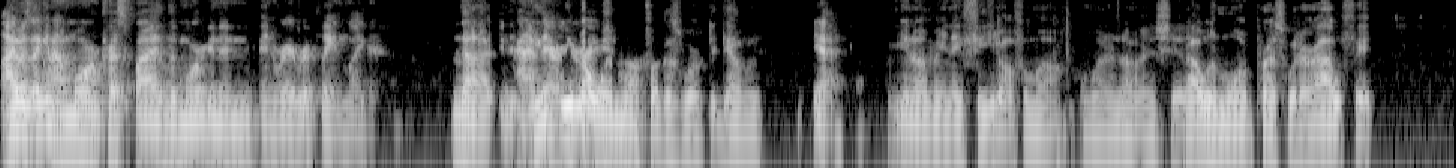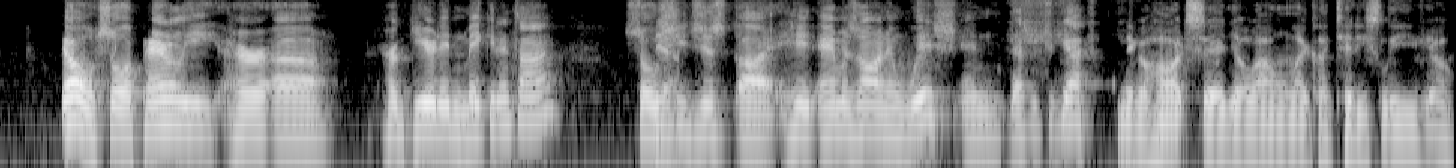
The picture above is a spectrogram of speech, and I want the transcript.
I was again. I'm more impressed by the Morgan and, and Rhea Ripley, and like, Nah, you, kind of their you know when motherfuckers work together. yeah, You know what I mean? They feed off of one one another and shit. I was more impressed with her outfit. Yo, so apparently her uh her gear didn't make it in time. So Yeah. she just uh hit Amazon and Wish, and that's what you got. Nigga Hart said, "Yo, I don't like her titty sleeve, yo."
